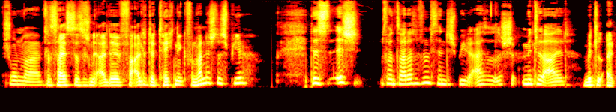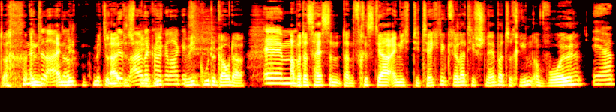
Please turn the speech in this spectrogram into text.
Schon mal. Das heißt, das ist eine alte, veraltete Technik. Von wann ist das Spiel? Das ist von 2015 das Spiel, also mittelalt. Mittelalter. Ein- Mittelalter. Ein, mittelaltes Mittelalter Spiel. Kakerlake. Wie, wie gute Gouda. Ähm, Aber das heißt, dann, dann frisst ja eigentlich die Technik relativ schnell Batterien, obwohl ja,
